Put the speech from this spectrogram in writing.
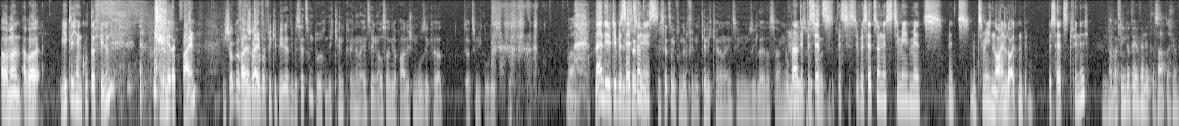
Aber man, aber wirklich ein guter Film. Also mir da gefallen. Ich schaue gerade auf Wikipedia die Besetzung durch und ich kenne keinen einzigen außer einen japanischen Musiker, der ziemlich gut ist. Was? Nein, die, die Die Besetzung ist. Besetzung von dem Film kenne ich keinen einzigen, muss ich leider sagen. Wobei Na, die, Besetz, die Besetzung ist ziemlich mit, mit, mit ziemlich neuen Leuten be- besetzt, finde ich. Aber klingt auf jeden Fall ein interessanter Film.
